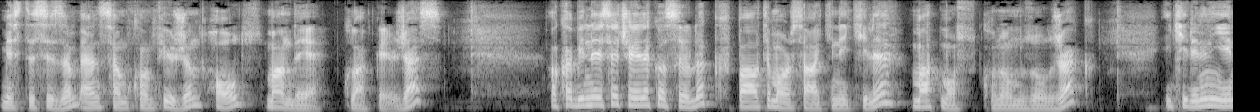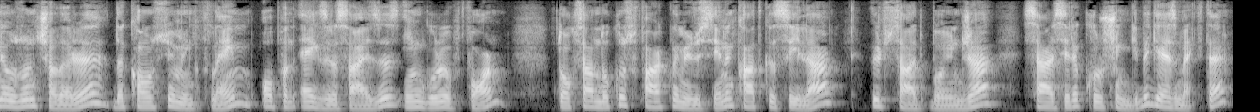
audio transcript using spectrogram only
Mysticism and Some Confusion Holds Monday'e kulak vereceğiz. Akabinde ise çeyrek asırlık Baltimore sakini ikili Matmos konuğumuz olacak. İkilinin yeni uzun çaları The Consuming Flame Open Exercises in Group Form 99 farklı müzisyenin katkısıyla 3 saat boyunca serseri kurşun gibi gezmekte.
